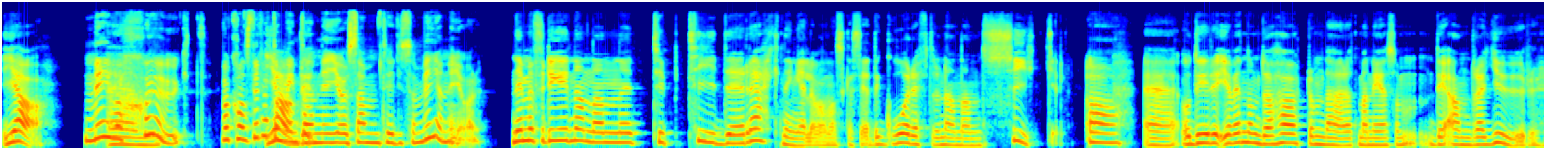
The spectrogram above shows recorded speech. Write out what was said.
Ja. Nej, vad Ehm, sjukt. Vad konstigt att ja, de inte det- har nyår samtidigt som vi har nyår. Nej men för det är en annan eh, typ tideräkning eller vad man ska säga. Det går efter en annan cykel. Ja. Eh, och det är, jag vet inte om du har hört om det här att man är som det andra djur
